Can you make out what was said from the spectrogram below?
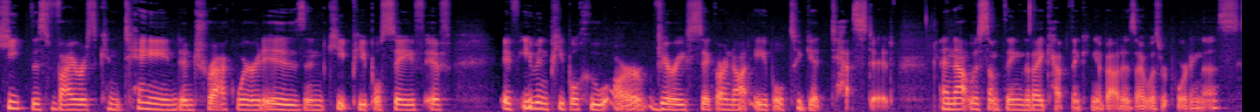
keep this virus contained and track where it is and keep people safe if if even people who are very sick are not able to get tested? And that was something that I kept thinking about as I was reporting this.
